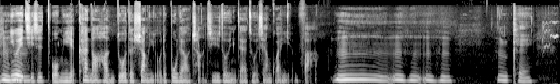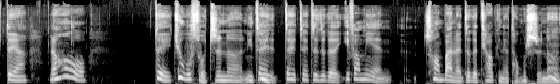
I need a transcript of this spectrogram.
因为其实实我们也看到很多的上游的布料厂，其实都已经在做相关研发。嗯嗯哼嗯哼，OK，对啊，然后对，据我所知呢，你在、嗯在在这这个一方面呃创办了这个挑品的同时呢，嗯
